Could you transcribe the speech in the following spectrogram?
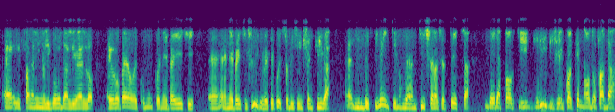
è il fanalino di coda a livello europeo e comunque nei paesi, eh, nei paesi civili, perché questo disincentiva eh, gli investimenti, non garantisce la certezza dei rapporti giuridici in qualche modo fa da,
